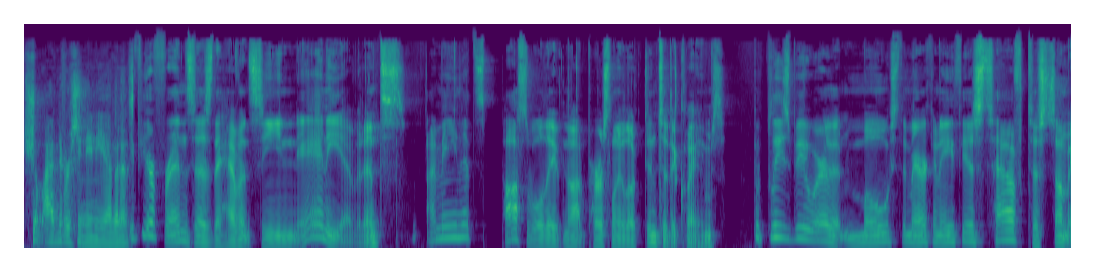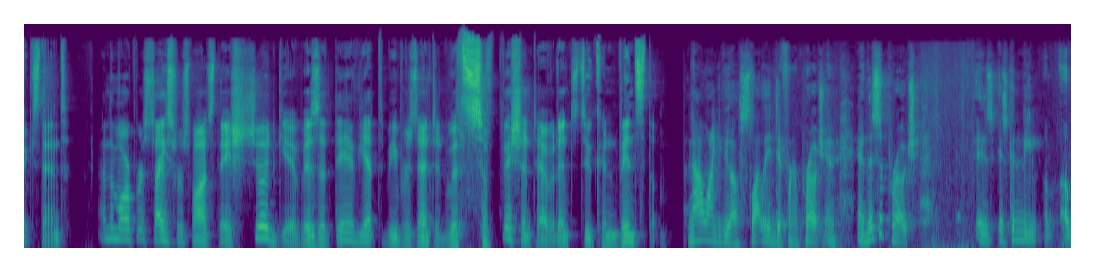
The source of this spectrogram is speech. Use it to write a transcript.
Show, I've never seen any evidence. If your friend says they haven't seen any evidence, I mean, it's possible they've not personally looked into the claims. But please be aware that most American atheists have to some extent. And the more precise response they should give is that they have yet to be presented with sufficient evidence to convince them. Now I want to give you a slightly different approach. And, and this approach is, is going to be uh,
